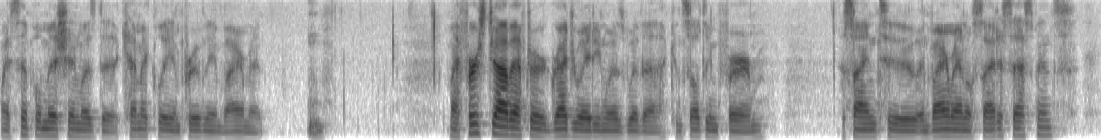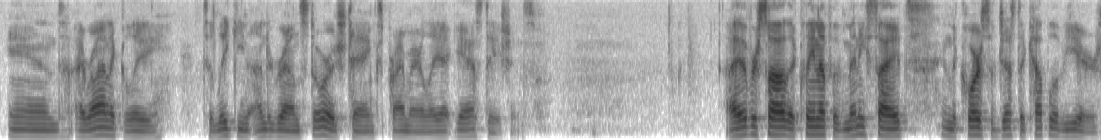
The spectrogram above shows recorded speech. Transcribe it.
My simple mission was to chemically improve the environment. My first job after graduating was with a consulting firm assigned to environmental site assessments and, ironically, to leaking underground storage tanks primarily at gas stations. I oversaw the cleanup of many sites in the course of just a couple of years.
